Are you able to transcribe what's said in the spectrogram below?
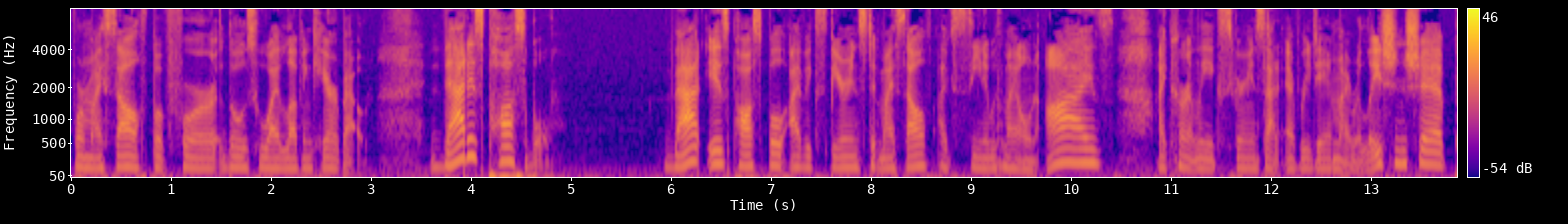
for myself, but for those who I love and care about. That is possible. That is possible. I've experienced it myself. I've seen it with my own eyes. I currently experience that every day in my relationship.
